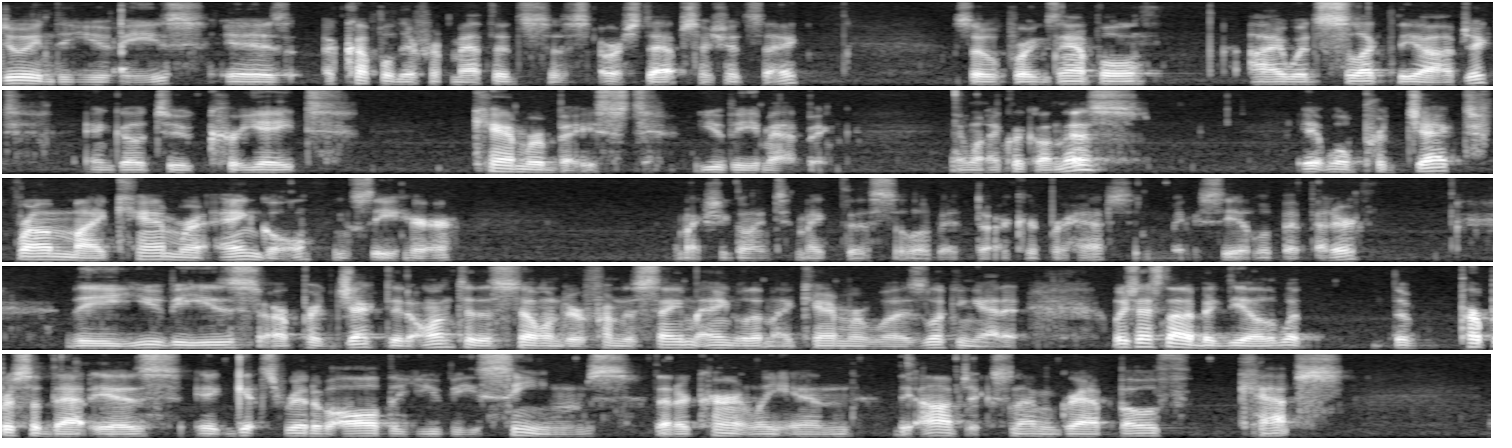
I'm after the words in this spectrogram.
doing the UVs is a couple different methods, or steps I should say. So for example, I would select the object and go to create camera-based UV mapping. And when I click on this, it will project from my camera angle, you see here, I'm actually going to make this a little bit darker perhaps, and maybe see it a little bit better. The UVs are projected onto the cylinder from the same angle that my camera was looking at it, which that's not a big deal. What the purpose of that is it gets rid of all the UV seams that are currently in the object. So now I'm going to grab both caps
